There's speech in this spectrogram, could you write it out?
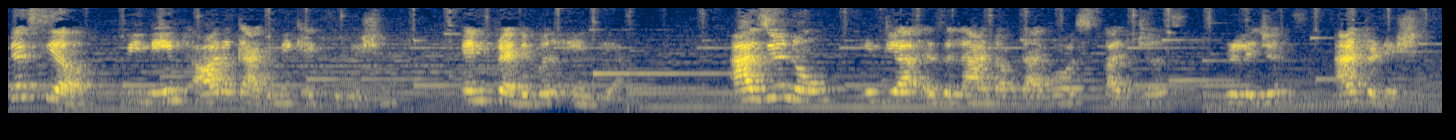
This year, we named our academic exhibition Incredible India. As you know, India is a land of diverse cultures, religions, and traditions.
